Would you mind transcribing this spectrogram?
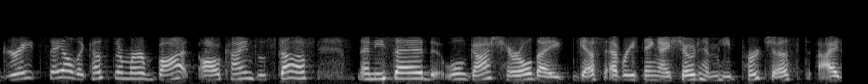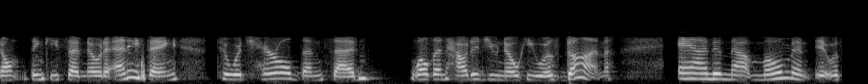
great sale. The customer bought all kinds of stuff. And he said, well, gosh, Harold, I guess everything I showed him he purchased. I don't think he said no to anything. To which Harold then said, well, then how did you know he was done? And in that moment, it was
